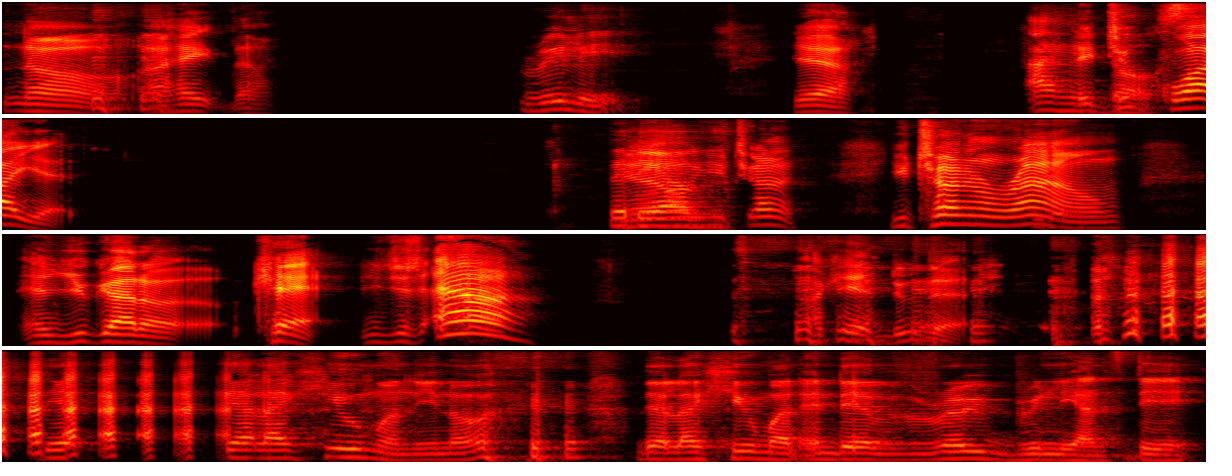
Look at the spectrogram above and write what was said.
no, I hate them. Really. Yeah. I They hate too dogs. quiet. You they know, you turn you turn around and you got a cat. You just ah I can't do that. they they are like human, you know. they're like human and they're very brilliant. They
